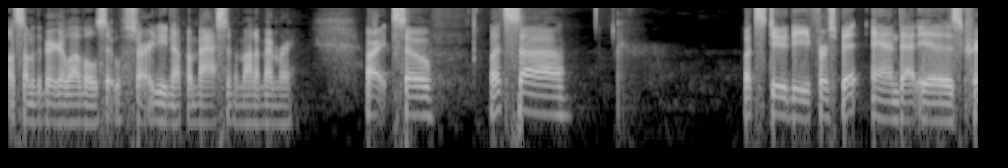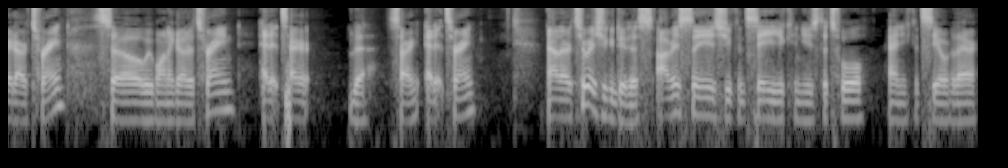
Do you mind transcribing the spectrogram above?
on some of the bigger levels, it will start eating up a massive amount of memory. All right, so let's uh, Let's do the first bit, and that is create our terrain. So we want to go to terrain, edit ter bleh, sorry, edit terrain. Now there are two ways you can do this. Obviously, as you can see, you can use the tool, and you can see over there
